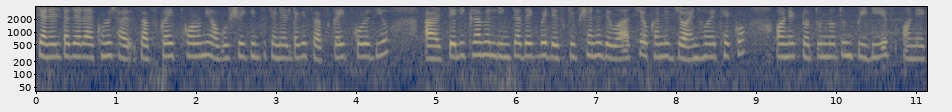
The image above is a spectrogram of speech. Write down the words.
চ্যানেলটা যারা এখনও সাবস্ক্রাইব করনি, অবশ্যই কিন্তু চ্যানেলটাকে সাবস্ক্রাইব করে দিও। আর টেলিগ্রামের লিঙ্কটা দেখবে ডেসক্রিপশানে দেওয়া আছে, ওখানে জয়েন হয়ে থেকো। অনেক নতুন নতুন পিডিএফ অনেক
